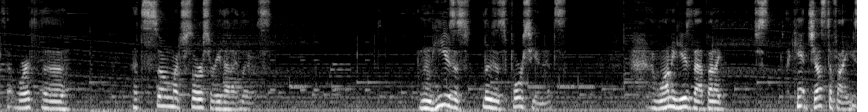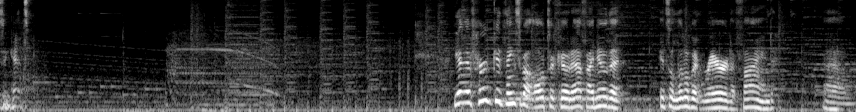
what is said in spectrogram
Is that worth the... That's so much sorcery that I lose. And then he uses loses force units. I want to use that, but I just I can't justify using it. Yeah, I've heard good things about Alter Code F. I know that it's a little bit rarer to find. Um,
